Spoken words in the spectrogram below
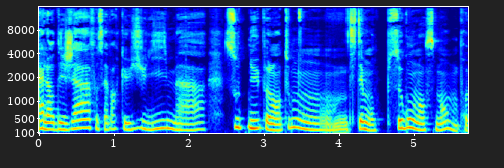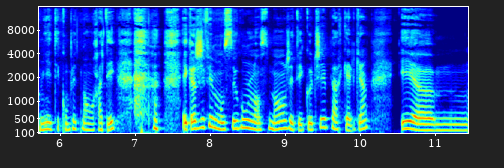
Alors déjà, faut savoir que Julie m'a soutenue pendant tout mon... C'était mon second lancement, mon premier était complètement raté. et quand j'ai fait mon second lancement, j'étais coachée par quelqu'un et, euh,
